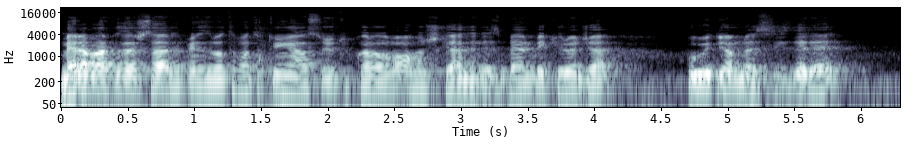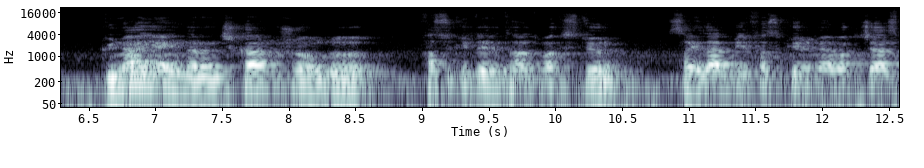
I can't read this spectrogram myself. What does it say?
Merhaba arkadaşlar, hepiniz Matematik Dünyası YouTube kanalıma hoş geldiniz. Ben Bekir Hoca. Bu videomda sizlere Günah Yayınları'nın çıkarmış olduğu fasikülleri tanıtmak istiyorum. Sayılar bir fasikülüne bakacağız,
